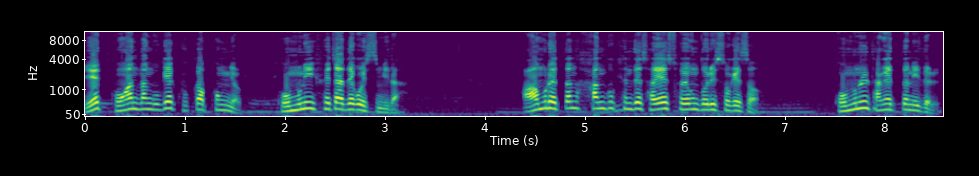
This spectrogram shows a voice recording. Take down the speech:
옛 공안당국의 국가폭력, 고문이 회자되고 있습니다. 암울했던 한국 현대사의 소용돌이 속에서 고문을 당했던 이들,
